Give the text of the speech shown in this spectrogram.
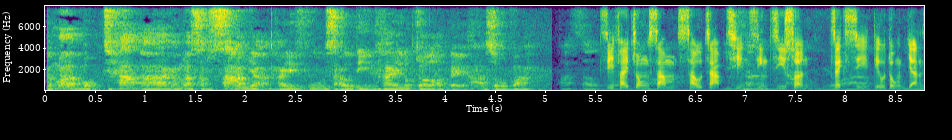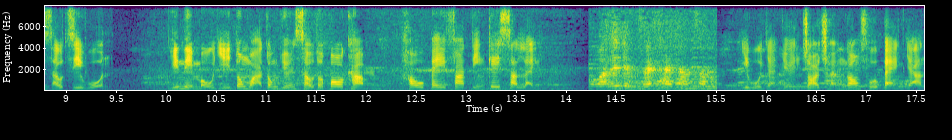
咁啊，目測啊，咁啊，十三人喺扶手電梯碌咗落地下掃花。指揮中心收集前線資訊，即時調動人手支援。演練模擬東華東院受到波及，後備發電機失靈。我話你哋唔使太擔心。醫護人員在場安撫病人。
